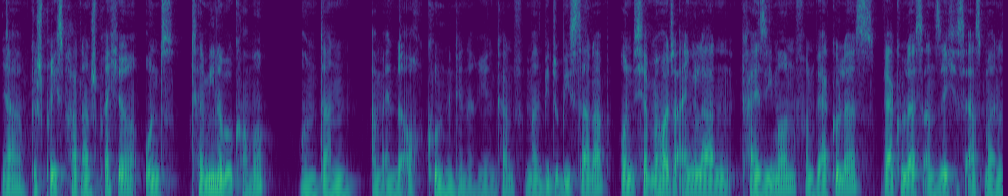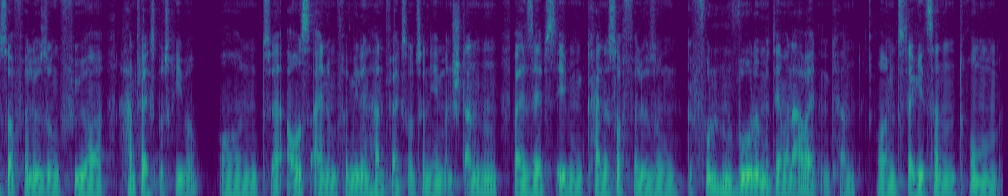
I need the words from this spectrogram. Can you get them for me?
ja, Gesprächspartnern spreche und Termine bekomme und dann am Ende auch Kunden generieren kann für mein B2B-Startup. Und ich habe mir heute eingeladen Kai Simon von Verkules. Verkules an sich ist erstmal eine Softwarelösung für Handwerksbetriebe und äh, aus einem Familienhandwerksunternehmen entstanden, weil selbst eben keine Softwarelösung gefunden wurde, mit der man arbeiten kann. Und da geht es dann drum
